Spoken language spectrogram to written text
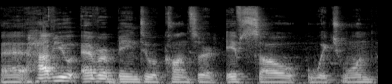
Uh, have you ever been to a concert? If so, which one?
